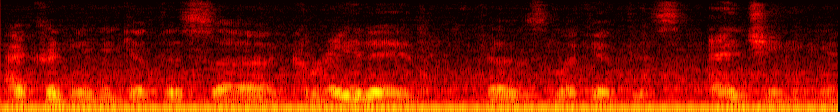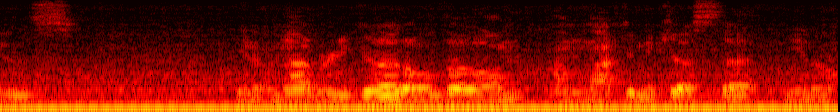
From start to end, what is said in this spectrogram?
I couldn't even get this uh, graded because look at this edging is you know not very good. Although I'm I'm not going to guess that you know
